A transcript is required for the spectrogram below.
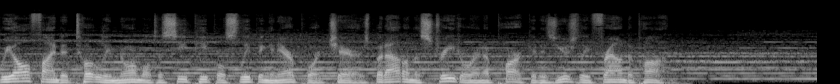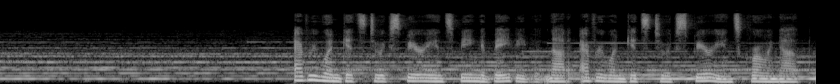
We all find it totally normal to see people sleeping in airport chairs, but out on the street or in a park it is usually frowned upon. Everyone gets to experience being a baby, but not everyone gets to experience growing up.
